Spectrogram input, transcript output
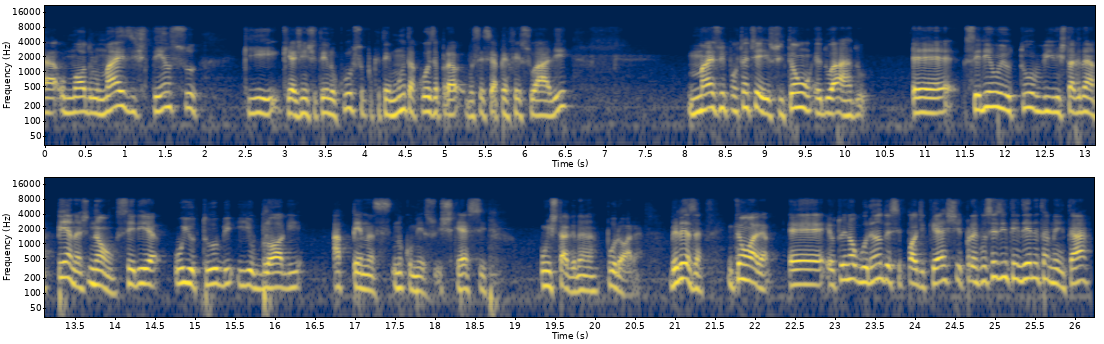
é, o módulo mais extenso que, que a gente tem no curso, porque tem muita coisa para você se aperfeiçoar ali. Mas o importante é isso. Então, Eduardo, é, seria o YouTube e o Instagram apenas? Não, seria o YouTube e o blog apenas no começo. Esquece o Instagram por hora. Beleza? Então, olha, é, eu estou inaugurando esse podcast para vocês entenderem também, tá?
